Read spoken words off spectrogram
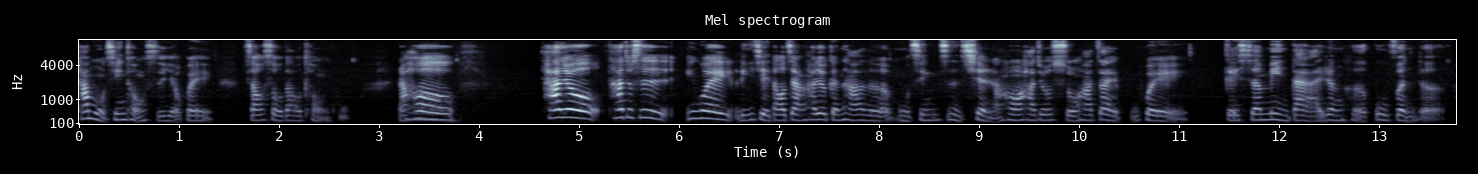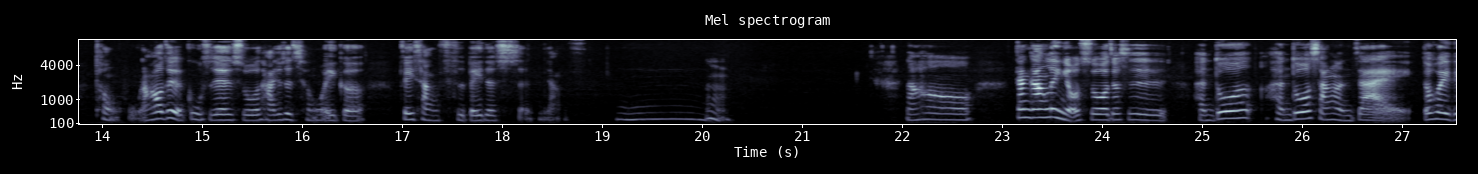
他母亲同时也会遭受到痛苦。然后，他就他就是因为理解到这样，他就跟他的母亲致歉，然后他就说他再也不会给生命带来任何部分的痛苦。然后这个故事在说，他就是成为一个非常慈悲的神这样子。嗯嗯。然后刚刚另有说就是。很多很多商人在都会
